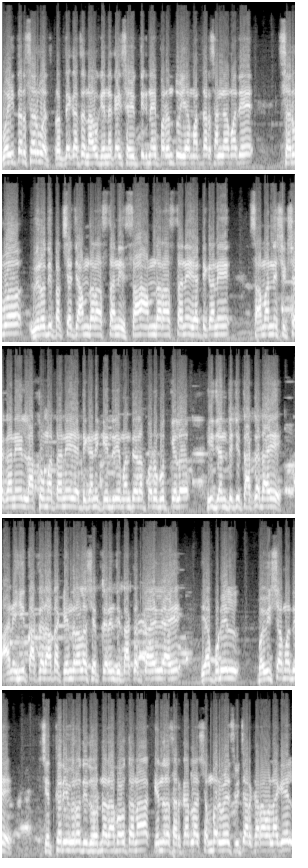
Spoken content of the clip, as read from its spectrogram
व इतर सर्वच प्रत्येकाचं नाव घेणं काही संयुक्तिक नाही परंतु या मतदारसंघामध्ये सर्व विरोधी पक्षाचे आमदार असताना सहा आमदार असताना या ठिकाणी सामान्य शिक्षकाने लाखो मताने या ठिकाणी केंद्रीय मंत्र्याला पराभूत केलं. ही जनतेची ताकद आहे आणि ही ताकद आता केंद्राला शेतकऱ्यांची ताकद कळलेली आहे. या पुढील भविष्यामध्ये शेतकरी विरोधी धोरणं राबवताना केंद्र सरकारला शंभर वेळेस विचार करावा लागेल.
